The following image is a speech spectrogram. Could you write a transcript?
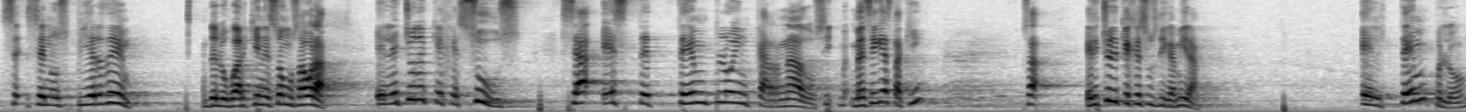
se, nos pierde del lugar quienes somos. Ahora, el hecho de que Jesús sea este templo encarnado, ¿sí? ¿me sigue hasta aquí? O sea, el hecho de que Jesús diga, mira, el templo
